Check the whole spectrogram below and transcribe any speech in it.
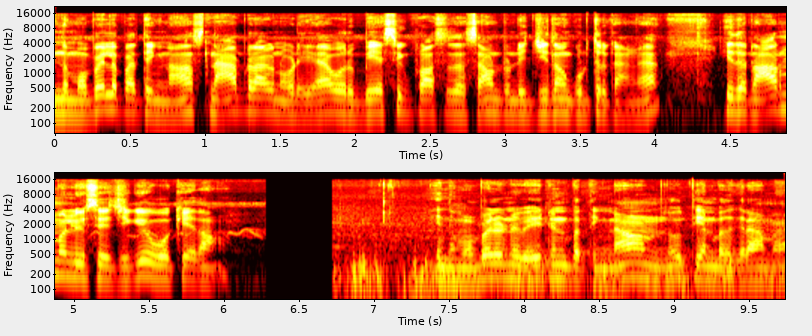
இந்த மொபைலில் பார்த்தீங்கன்னா ஸ்னாப்ட்ராகனுடைய ஒரு basic processor seven twenty G தான் கொடுத்துருக்காங்க. இது நார்மல் யூசேஜுக்கு ஓகே தான். இந்த மொபைலோட வெயிட்னு பார்த்தீங்கன்னா நூற்றி எண்பது கிராமு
